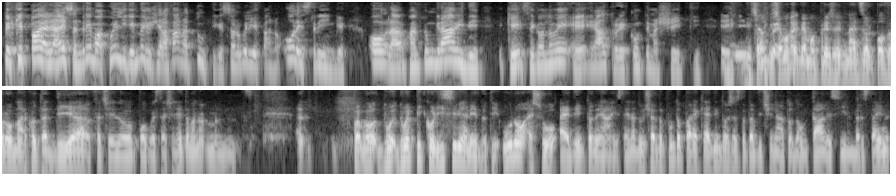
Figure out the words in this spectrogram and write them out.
perché poi adesso andremo a quelli che invece ce la fanno a tutti che sono quelli che fanno o le stringhe o la quantum gravity che secondo me è altro che Conte Mascetti. Diciamo, comunque, diciamo ma... che abbiamo preso in mezzo il povero Marco Taddia facendo un po' questa scenetta, ma non, non, due, due, piccolissimi aneddoti. Uno è su Eddington e Einstein. Ad un certo punto pare che Eddington sia stato avvicinato da un tale Silverstein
